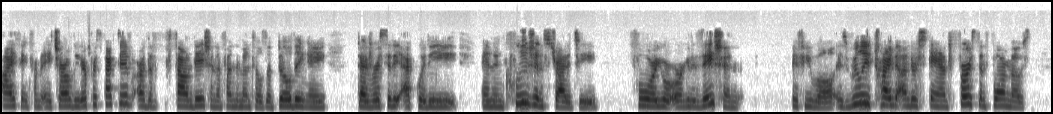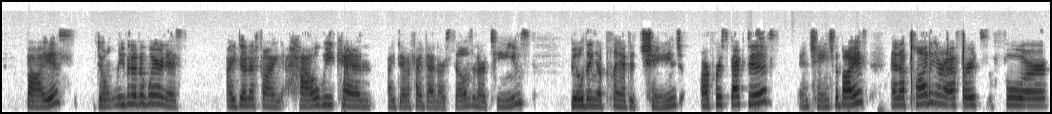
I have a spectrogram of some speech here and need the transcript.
I think, from an HR leader perspective, are the foundation and fundamentals of building a diversity, equity, and inclusion strategy for your organization, if you will, is hmm. really trying to understand first and foremost bias. Don't leave it at awareness, identifying how we can identify that in ourselves and our teams, building a plan to change our perspectives and change the bias, and applauding our efforts for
